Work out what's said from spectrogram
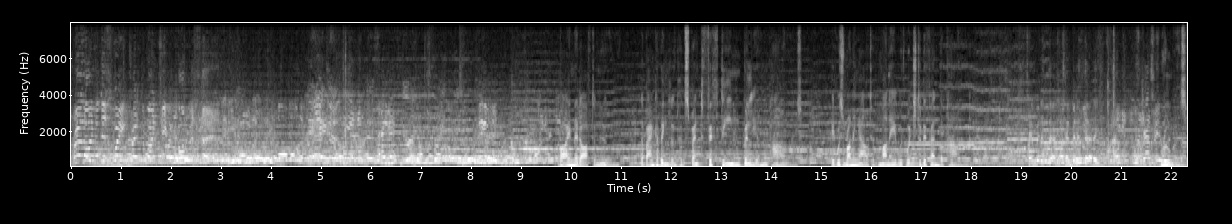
Realignment this week, Trent Bank Chief Economist says. By mid afternoon, the Bank of England had spent £15 billion. It was running out of money with which to defend the pound. 10 bid at 30, 10 bid at 30. Rumours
